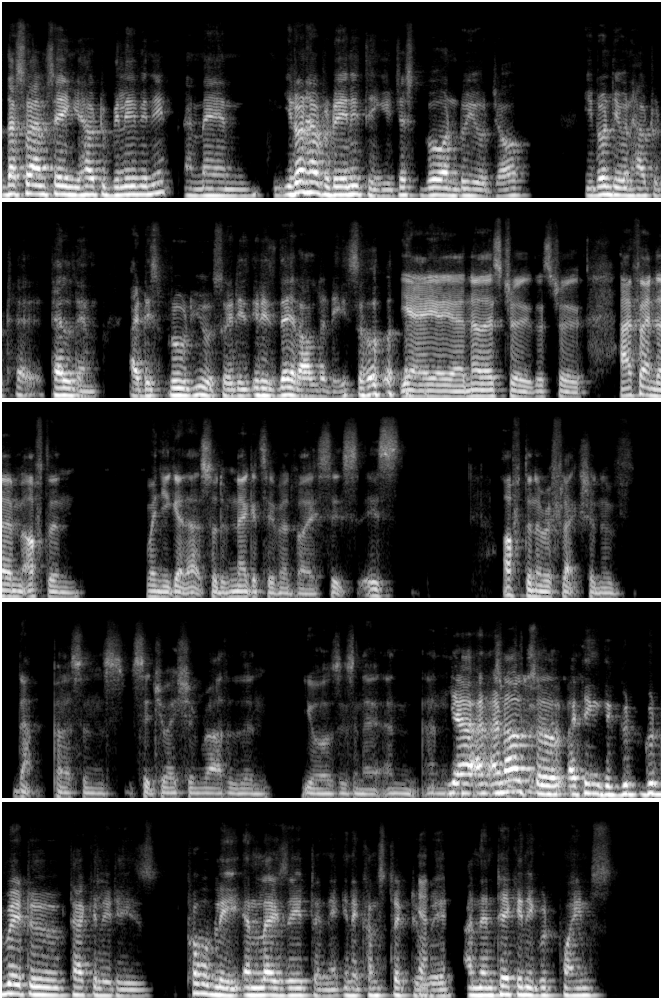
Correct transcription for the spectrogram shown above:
that's why i'm saying you have to believe in it and then you don't have to do anything you just go and do your job you don't even have to t- tell them i disproved you so it is it is there already so yeah yeah yeah no that's true that's true i find um often when you get that sort of negative advice it's it's often a reflection of that person's situation rather than yours isn't it? And and yeah and, and also i think the good good way to tackle it is probably analyze it in a, in a constructive yeah. way and then take any good points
